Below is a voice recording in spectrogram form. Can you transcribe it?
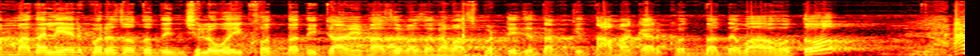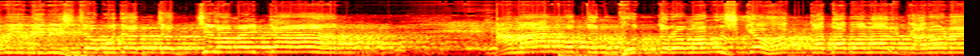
আম্মাদ আলী এর পরে যতদিন ছিল ওই খোদবা দিত। আমি মাঝে মাঝে নামাজ পড়তে যেতাম, কিন্তু আমাকে আর খোদবা দেওয়া হতো আমি জিনিসটা বোঝার চাচ্ছিলাম এইটা। আমার মতন ক্ষুদ্র মানুষকে হক কথা বলার কারণে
